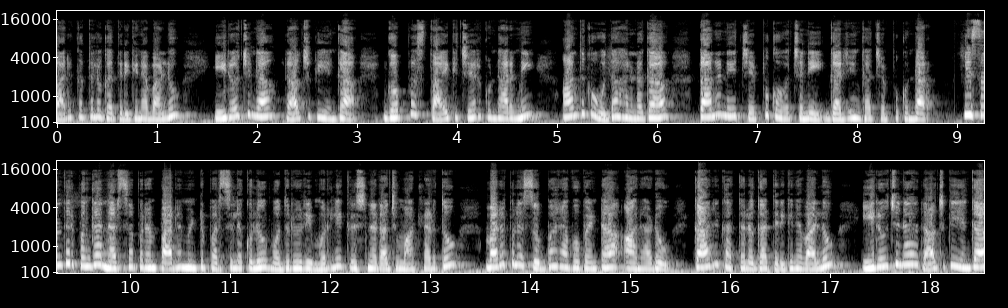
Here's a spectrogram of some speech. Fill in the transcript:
కార్యకర్తలుగా తిరిగిన వాళ్ళు ఈ రోజున రాజకీయంగా గొప్ప స్థాయికి చేరుకున్నారని అందుకు ఉదాహరణగా తననే చెప్పుకోవచ్చని గర్యంగా చెప్పుకున్నారు. ఈ సందర్భంగా నర్సాపురం పార్లమెంటు పరిశీలకులు ముదునూరి మురళీకృష్ణరాజు మాట్లాడుతూ వరపుల సుబ్బారావు వెంట ఆనాడు కార్యకర్తలుగా తిరిగిన వాళ్ళు ఈ రోజున రాజకీయంగా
